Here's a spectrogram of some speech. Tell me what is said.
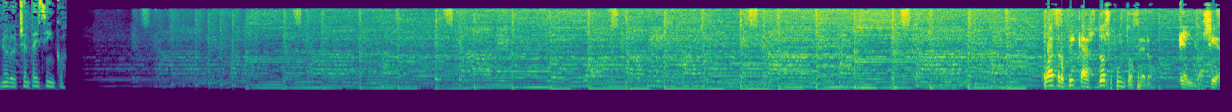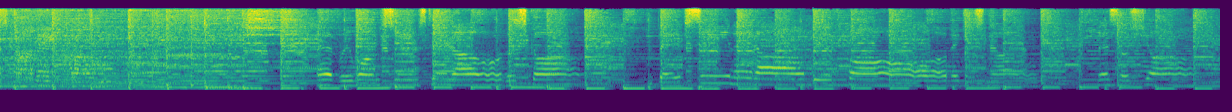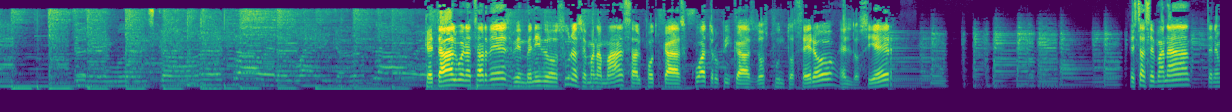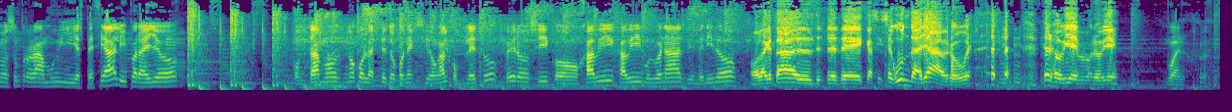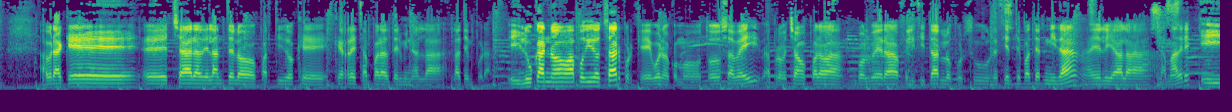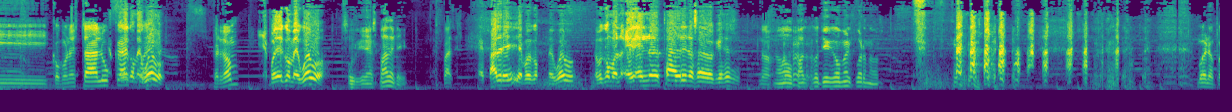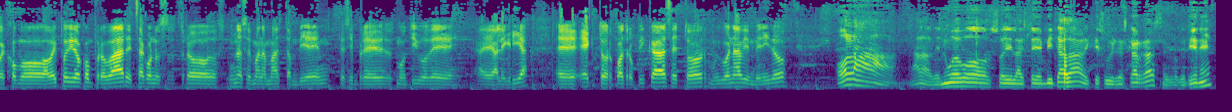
906985. Cuatro Picas 2.0, el dossier. ¿Qué tal? Buenas tardes, bienvenidos una semana más al podcast 4 Picas 2.0, el dossier. Esta semana tenemos un programa muy especial y para ello contamos no con la Esteto Conexión al completo, pero sí con Javi. Javi, muy buenas, bienvenido. Hola, ¿qué tal? Desde casi segunda ya, bueno. pero bien, pero bien. Bueno, habrá que eh, echar adelante los partidos que, que restan para terminar la, la temporada. Y Lucas no ha podido estar porque, bueno, como todos sabéis, aprovechamos para volver a felicitarlo por su reciente paternidad, a él y a la, a la madre. Y como no está Lucas... ¿Puede comer pues- huevo? ¿Perdón? ¿Ya puede comer huevo? Porque ya es padre. Es padre. Es padre, ya puede comer huevo. No, como él, él no es padre, no sabe lo que es eso. No. No, Paco tiene que comer cuernos. Bueno, pues como habéis podido comprobar, está con nosotros una semana más también, que siempre es motivo de eh, alegría. Eh, Héctor Cuatro Picas, Héctor, muy buena, bienvenido. ¡Hola! Nada, de nuevo soy la estrella invitada, hay que subir descargas, es lo que tiene.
